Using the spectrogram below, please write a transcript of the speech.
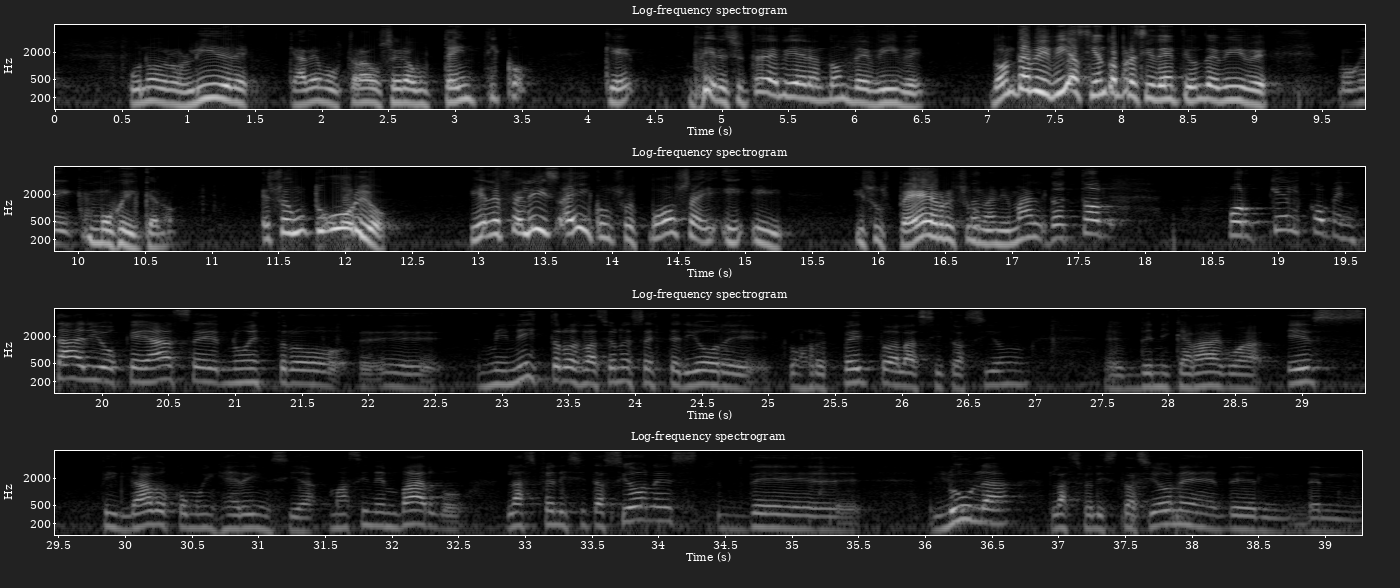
uno de los líderes que ha demostrado ser auténtico, que, mire, si ustedes vieran dónde vive, dónde vivía siendo presidente y dónde vive Mujica. Mujica, ¿no? Eso es un tugurio. Y él es feliz ahí con su esposa y, y- y- sus perros y sus animales. Doctor, ¿por qué el comentario que hace nuestro eh, ministro de Relaciones Exteriores con respecto a la situación eh, de Nicaragua es tildado como injerencia? Más sin embargo, las felicitaciones de Lula, las felicitaciones del, del-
